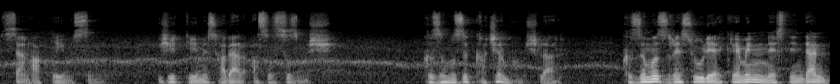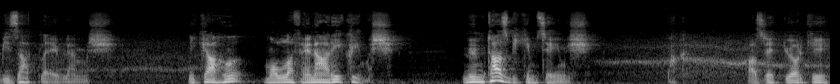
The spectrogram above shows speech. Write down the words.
Sen haklıymışsın. İşittiğimiz haber asılsızmış. Kızımızı kaçırmamışlar. Kızımız Resul-i Ekrem'in neslinden Bizat'la evlenmiş. Nikahı Molla Fenari kıymış. Mümtaz bir kimseymiş. Bak, Hazret diyor ki...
